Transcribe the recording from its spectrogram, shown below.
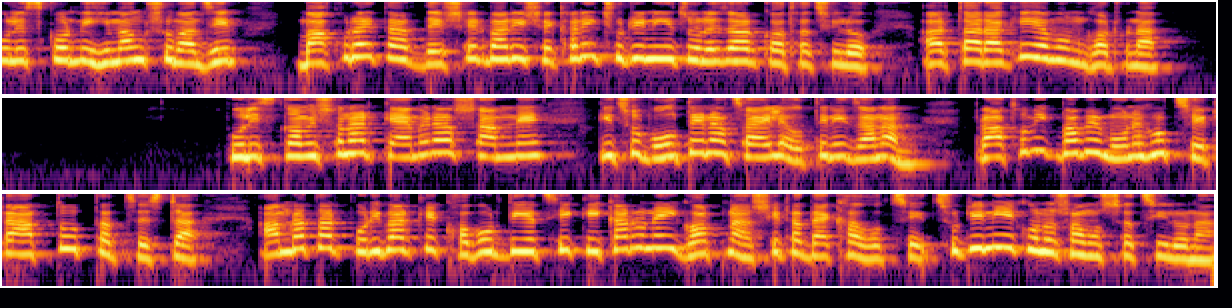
পুলিশকর্মী হিমাংশু মাঝির। বাঁকুড়ায় তার দেশের বাড়ি সেখানেই ছুটি নিয়ে চলে যাওয়ার কথা ছিল, আর তার আগেই এমন ঘটনা। পুলিশ কমিশনার ক্যামেরার সামনে কিছু বলতে না চাইলেও তিনি জানান প্রাথমিকভাবে মনে হচ্ছে এটা আত্মহত্যার চেষ্টা। আমরা তার পরিবারকে খবর দিয়েছি। কী কারণে এই ঘটনা সেটা দেখা হচ্ছে? ছুটি নিয়ে কোনো সমস্যা ছিল না।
